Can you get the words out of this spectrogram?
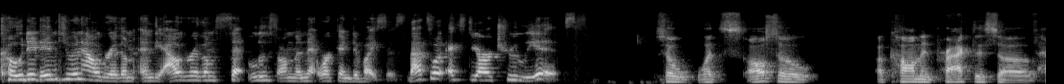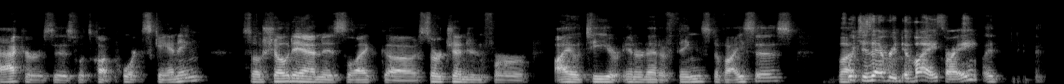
coded into an algorithm and the algorithm set loose on the network and devices. That's what XDR truly is. So, what's also a common practice of hackers is what's called port scanning. So, Shodan is like a search engine for IoT or Internet of Things devices, but which is every device, right? It, it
